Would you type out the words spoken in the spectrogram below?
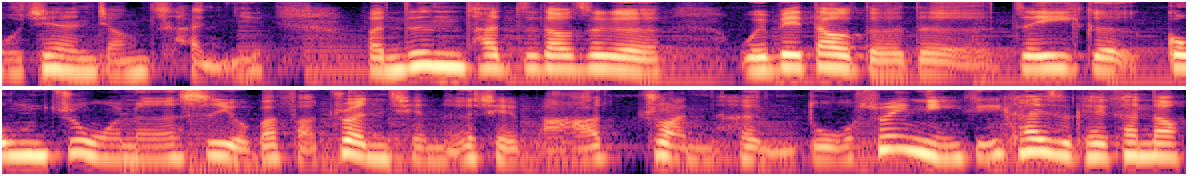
我竟然讲产业，反正他知道这个违背道德的这一个工作呢是有办法赚钱的，而且把它赚很多。所以你一开始可以看到，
